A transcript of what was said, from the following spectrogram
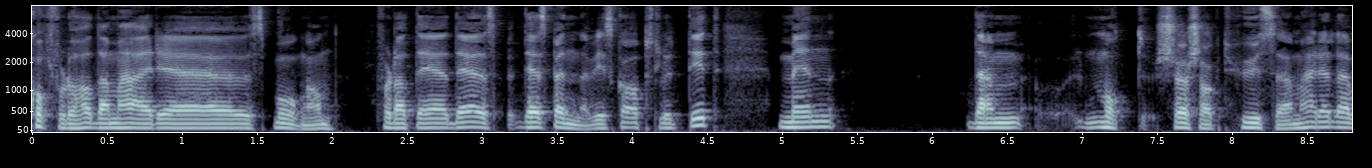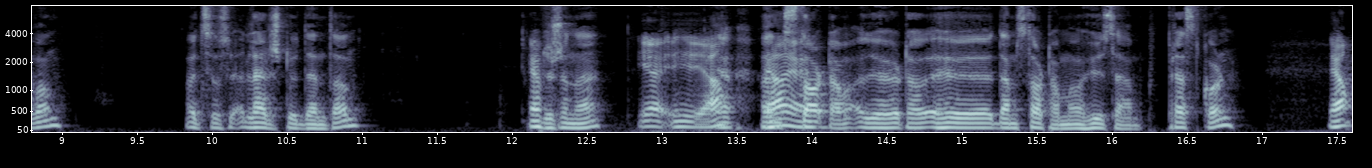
hvorfor du har de her uh, småungene. For at det, det, er det er spennende. Vi skal absolutt dit. Men de måtte sjølsagt huse de her elevene. Altså lærerstudentene. Ja. Du skjønner det? Ja, ja, de starta, du hørte, de starta med å huse dem på prestegården. ja.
